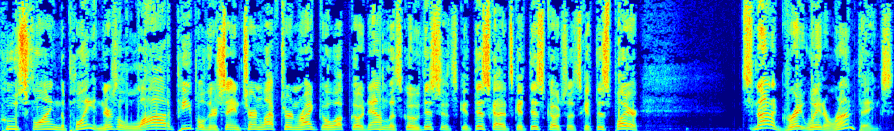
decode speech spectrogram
who's flying the plane. There's a lot of people. They're saying turn left, turn right, go up, go down. Let's go this. Let's get this guy. Let's get this coach. Let's get this player. It's not a great way to run things.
